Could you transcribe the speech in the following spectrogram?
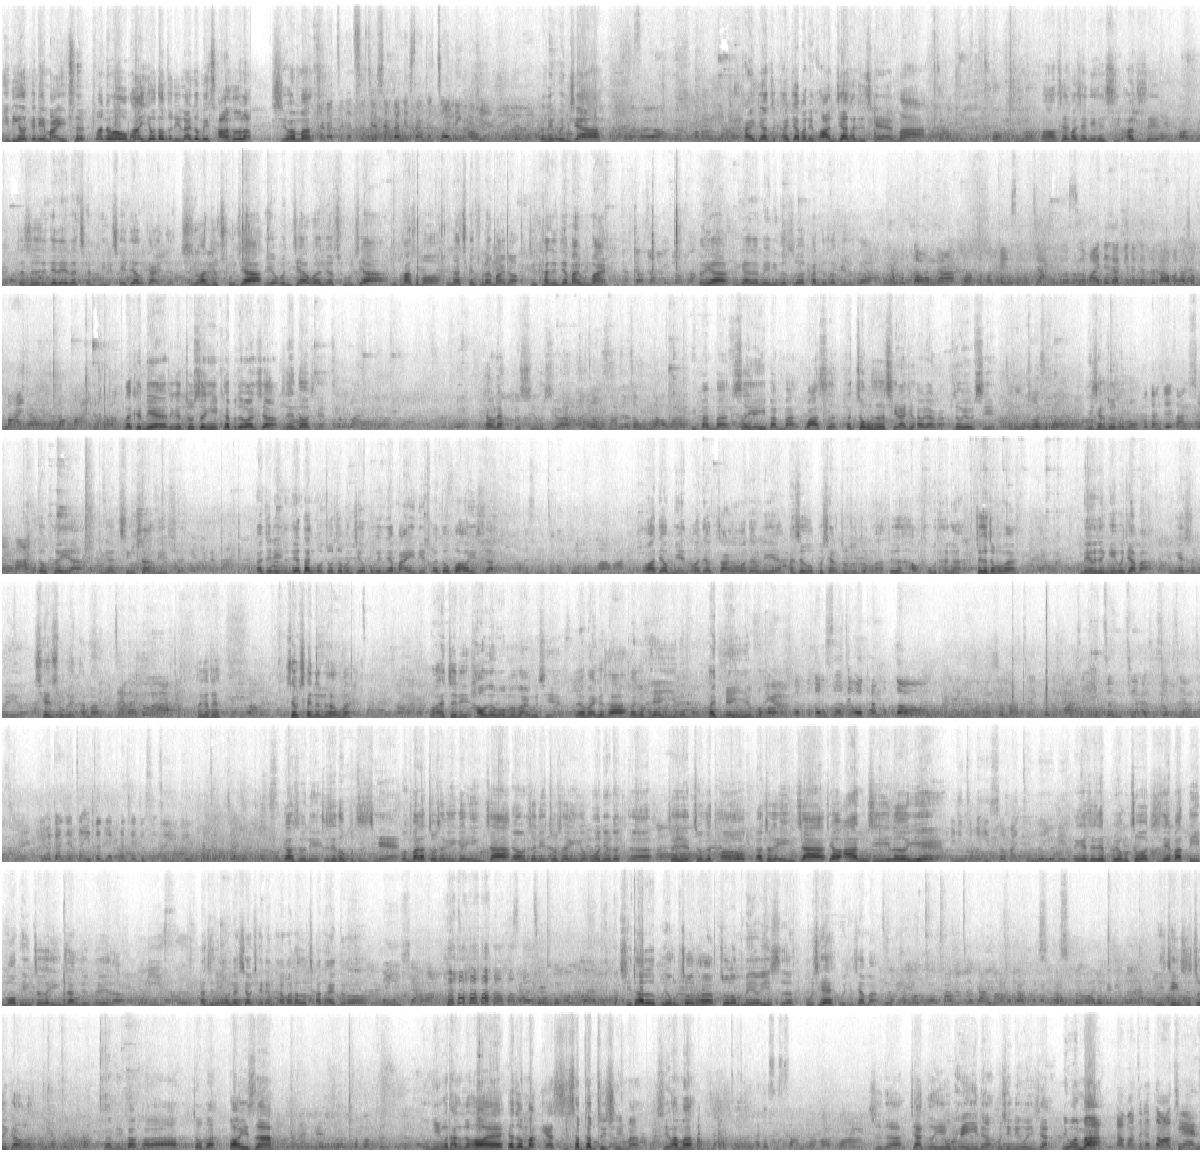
一定要跟你买一次，不然的话我怕以后到这里来都没茶喝了。喜欢吗？看到这个直接想到你上次做零去瑞的那个。那你问价啊！开价就开价吧，你还价才是钱嘛。我好像发现你很喜欢这些黄黄的，这是人家的那成品切掉盖的，喜欢就出价，你要问价，问完就出价，你怕什么？你拿钱出来买的，就看人家卖不卖。看多少给多少。对呀、你看那美女都说看多少给多少。懂啊，不知道怎么给什么价格，是万一等下给那个老板他说卖，然后就要买了。那肯定，这个做生意开不得玩笑。这件多少钱？漂亮，这喜不喜欢？这种算是种老吗？一般般，色也一般般，瓜色，但综合起来就漂亮了。肉又细，这能做什么？你想做什么我感觉山水嘛。都可以啊。你看青山绿水，来这里人家档口做这么久，不跟人家买一点，那多不好意思啊。挖掉棉，挖掉脏，挖掉裂啊！但是我不想做这种了，这个好头疼啊！这个怎么办？没有人给过价吧？应该是没有。千数可以谈吗？不谈太多啊！这个这个小千能谈吗？我还这里好的我们买不起，那要买个啥？买个便宜的嘛，太便宜又不好。我不懂设计，我看不懂。你拿这个的话，是一整件还是说这样子做？因为感觉这一整件看起来就是这一点，看着比较有特色。我告诉你，这些都不值钱。我们把它做成一个印章，然后这里做成一个蜗牛的壳，这一点做个头，然后做个印章，叫安居乐业。被你这么一说，还真的有点那个这些不用做，直接把底磨平做个印章就可以了。有意思。但是你问了小钱能谈吗？他说差太多。问一下嘛。其他的都不用做它，做了没有意思。五千，五千下嘛，高嘛，最高合适的话就给你问。已经是最高了。那没办法啦，走吧。不好意思啊。有型嗰藤就開，一咗乜也是上上最起嘛。喜歡嗎？这个这种它都是散花。是的，價格也不便宜的，不信你问一下。你问嘛？老板，这个多少钱？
